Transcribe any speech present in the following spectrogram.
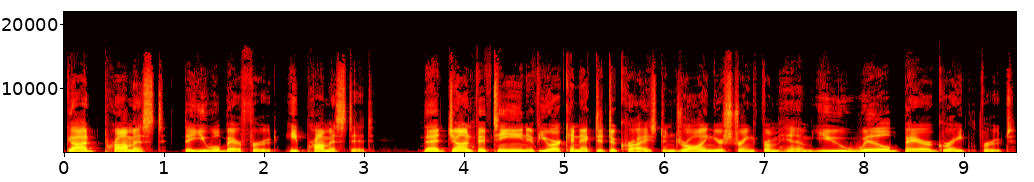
God promised that you will bear fruit. He promised it. That John 15, if you are connected to Christ and drawing your strength from Him, you will bear great fruit.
